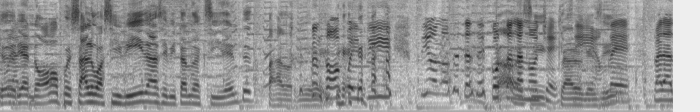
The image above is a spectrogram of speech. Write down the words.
Yo diría, no, pues salvo así vidas, evitando accidentes para dormir. No, pues sí, sí o no se te hace corta No, la sí, noche. claro que sí. Para,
